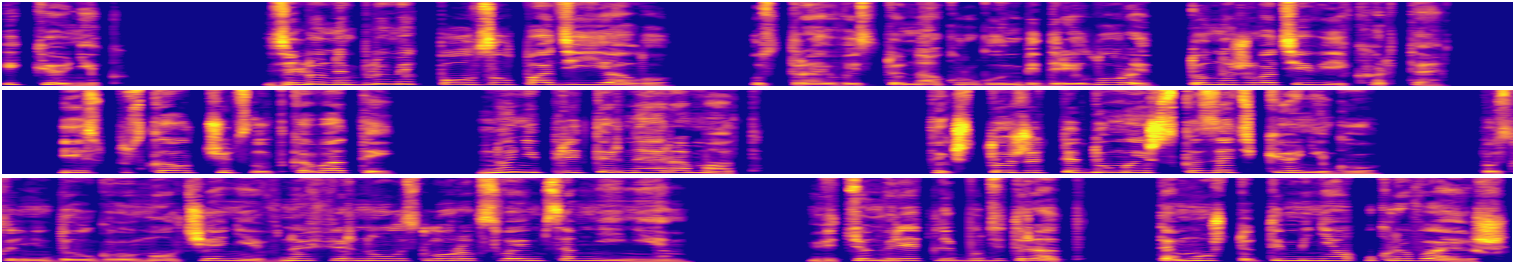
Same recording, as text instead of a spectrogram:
и Кёник. Зеленый блюмик ползал по одеялу, устраиваясь то на округлом бедре Лоры, то на животе Викхарта, и испускал чуть сладковатый, но не приторный аромат. «Так что же ты думаешь сказать Кёнигу?» После недолгого молчания вновь вернулась Лора к своим сомнениям. «Ведь он вряд ли будет рад тому, что ты меня укрываешь.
